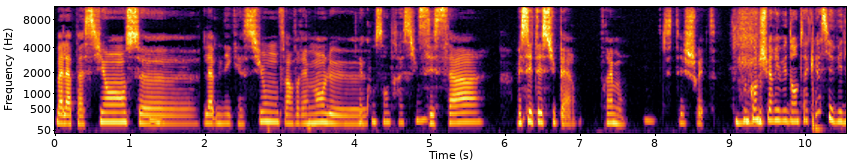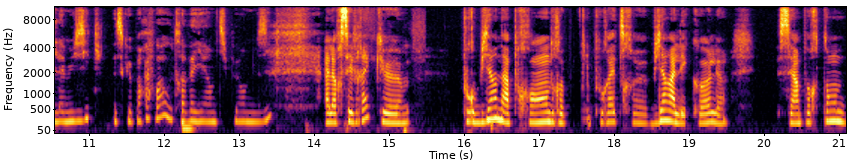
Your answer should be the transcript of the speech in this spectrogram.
bah la patience, euh, l'abnégation, enfin vraiment le, La concentration. c'est ça. Mais c'était superbe, vraiment, Mhm. c'était chouette. Donc quand je suis arrivée dans ta classe, il y avait de la musique. Est-ce que parfois vous travaillez un petit peu en musique? Alors c'est vrai que pour bien apprendre, pour être bien à l'école, c'est important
